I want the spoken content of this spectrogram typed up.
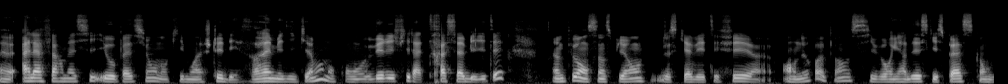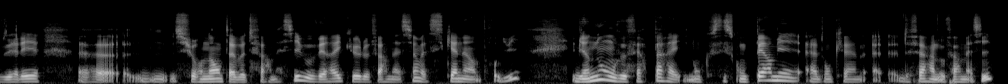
euh, à la pharmacie et aux patients donc ils vont acheter des vrais médicaments. Donc on vérifie la traçabilité un peu en s'inspirant de ce qui avait été fait euh, en Europe. Hein. Si vous regardez ce qui se passe quand vous allez euh, sur Nantes à votre pharmacie, vous verrez que le pharmacien va scanner un produit. Eh bien, nous, on veut faire pareil. Donc, c'est ce qu'on permet à, donc, de faire à nos pharmacies.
